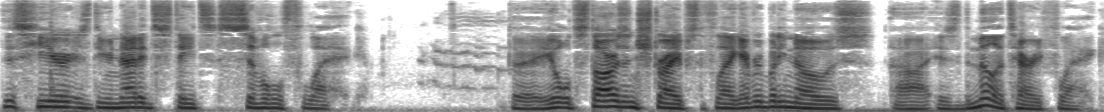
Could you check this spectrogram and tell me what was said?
This here is the United States civil flag. The old stars and stripes, the flag everybody knows, uh, is the military flag.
